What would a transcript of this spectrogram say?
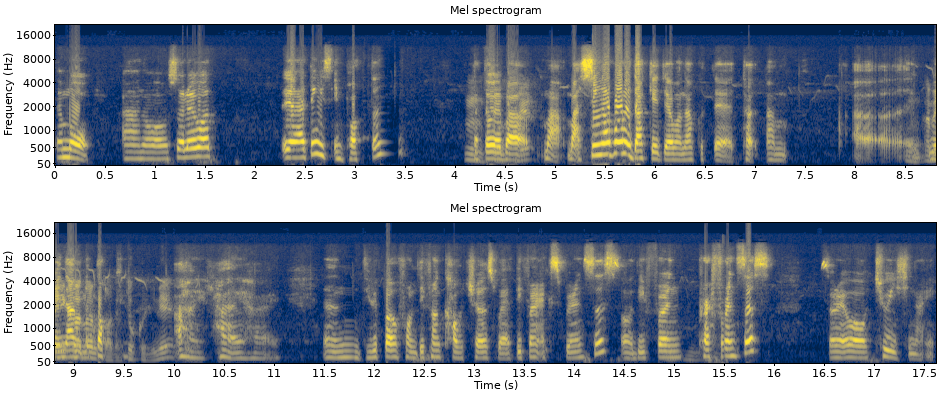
でも、あの、それは、いや I think it's important. 例えば、まあ、まあ、シンガポールだけではなくて、たあのえメリなんかで特。はいはいはい。い。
